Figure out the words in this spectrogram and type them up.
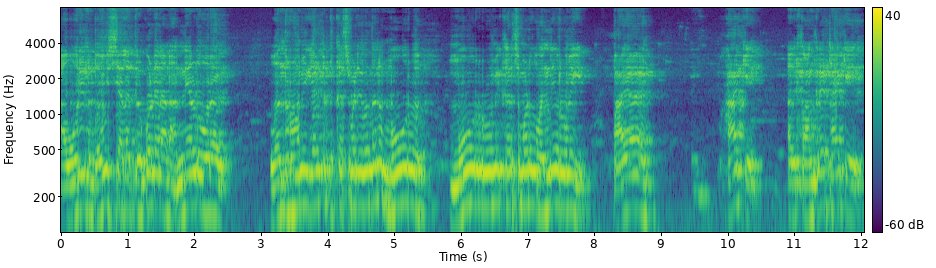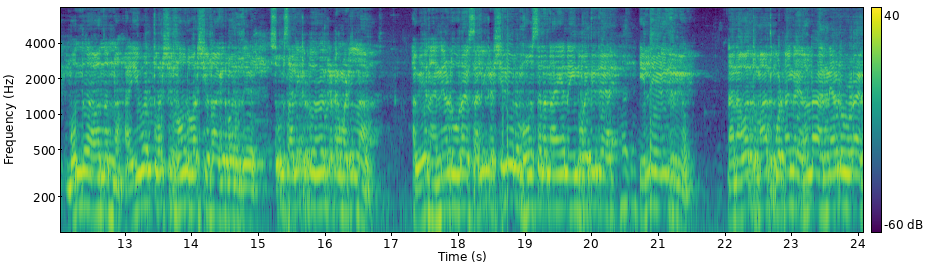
ಆ ಊರಿನ ಭವಿಷ್ಯ ಎಲ್ಲ ತಿಳ್ಕೊಂಡೆ ನಾನು ಹನ್ನೆರಡು ಊರಾಗ. ಒಂದ್ ರೂಮಿಗೆ ಎಂಟು ಖರ್ಚು ಮಾಡಿದ್ವಿ ಅಂದ್ರೆ ಮೂರು ಮೂರು ರೂಮಿಗೆ ಖರ್ಚು ಮಾಡೋದು ಒಂದೇ ರೂಮಿಗೆ ಪಾಯ ಹಾಕಿ ಅದಕ್ಕೆ ಕಾಂಕ್ರೀಟ್ ಹಾಕಿ, ಮುಂದೆ ಒಂದನ್ನು ಐವತ್ತು ವರ್ಷ, ನೂರು ವರ್ಷ ಏನೋ ಆಗಿರ್ಬಾರ್ದು ಸುಮ್ ಸಾಲಿ ಕಟ್ಟೋದ್ರೆ ಕಟ್ಟಂಗ್ ಮಾಡಿಲ್ಲ ನಾವು ಅವೇನು ಹನ್ನೆರಡು ಊರಾಗ ಸಾಲಿ ಕಟ್ಸಿದೀವಲ್ಲ ಮೂರು ಸಲ ನಾ ಏನು ಹಿಂಗ್ ಬಂದಿದ್ದೆ? ಇಲ್ಲೇ ಹೇಳಿದ್ರಿ ನೀವು. ನಾನು ಅವತ್ತು ಮಾತು ಕೊಟ್ಟಂಗ ಎಲ್ಲ ಹನ್ನೆರಡು ಊರಾಗ.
